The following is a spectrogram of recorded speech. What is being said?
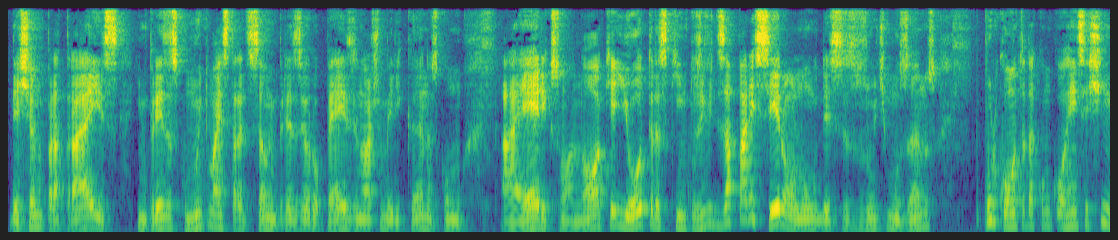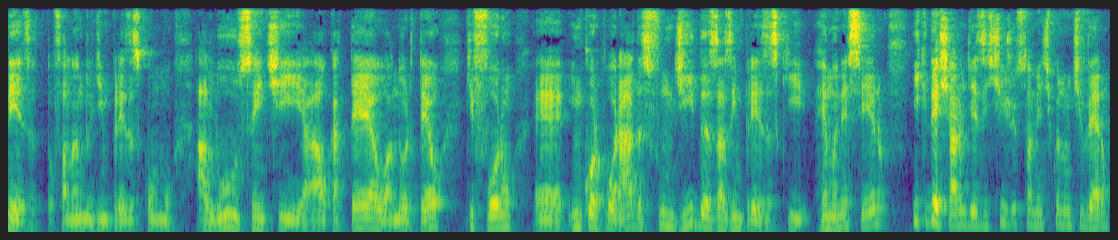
deixando para trás empresas com muito mais tradição, empresas europeias e norte-americanas como a Ericsson, a Nokia e outras que inclusive desapareceram ao longo desses últimos anos por conta da concorrência chinesa. Estou falando de empresas como a Lucent, a Alcatel, a Nortel, que foram é, incorporadas, fundidas às empresas que remanesceram e que deixaram de existir justamente porque não tiveram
